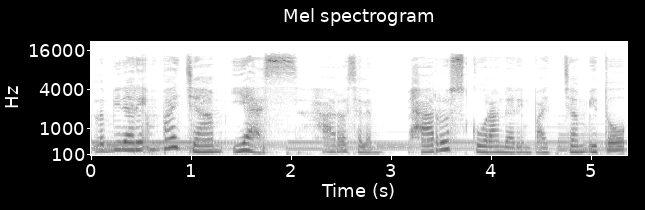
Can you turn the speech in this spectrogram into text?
lebih dari 4 jam? Yes, harus harus kurang dari 4 jam itu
